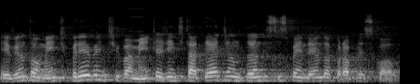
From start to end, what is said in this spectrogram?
eventualmente, preventivamente, a gente está até adiantando e suspendendo a própria escola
